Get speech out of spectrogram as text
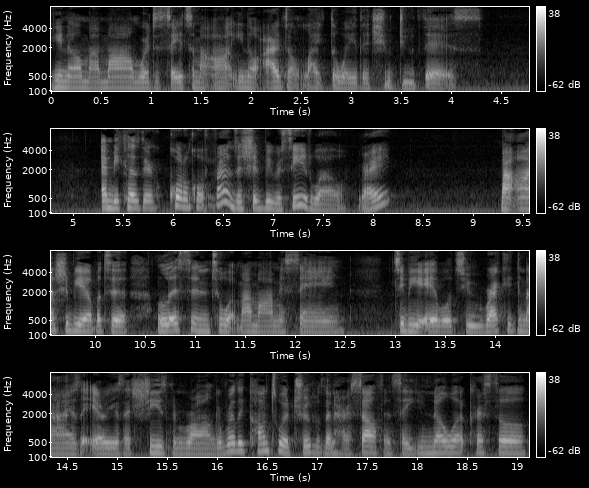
you know, my mom were to say to my aunt, you know, I don't like the way that you do this. And because they're quote unquote friends, it should be received well, right? My aunt should be able to listen to what my mom is saying, to be able to recognize the areas that she's been wrong and really come to a truth within herself and say, you know what, Crystal,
